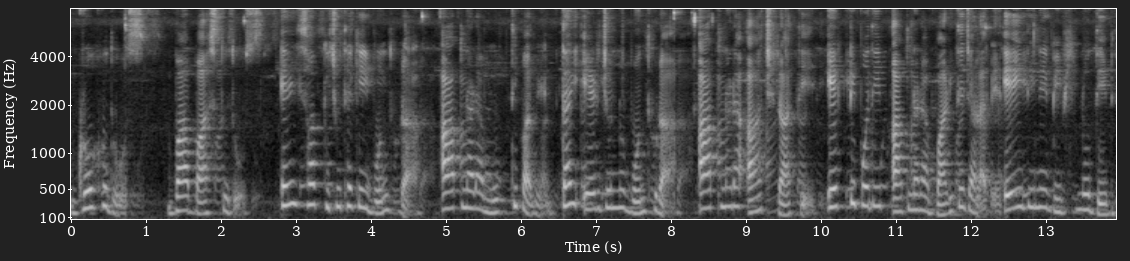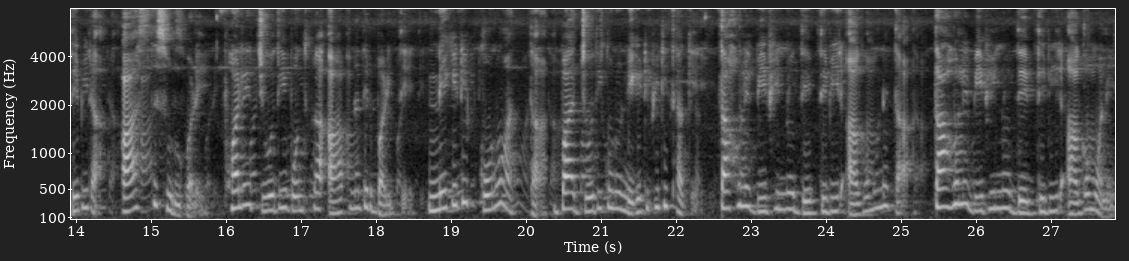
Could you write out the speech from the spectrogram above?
গ্রহদোষ বা বাস্তুদোষ, এই সব কিছু থেকেই বন্ধুরা আপনারা মুক্তি পাবেন। তাই এর জন্য বন্ধুরা, আপনারা আজ রাতে একটি প্রদীপ আপনারা বাড়িতে জ্বালাবেন। এই দিনে বিভিন্ন দেবদেবীরা আসতে শুরু করে। ফলে যদি বন্ধুরা আপনাদের বাড়িতে নেগেটিভ কোনো আত্মা বা যদি কোনো নেগেটিভিটি থাকে, তাহলে বিভিন্ন দেবদেবীর আগমনে তা, তাহলে বিভিন্ন দেবদেবীর আগমনে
